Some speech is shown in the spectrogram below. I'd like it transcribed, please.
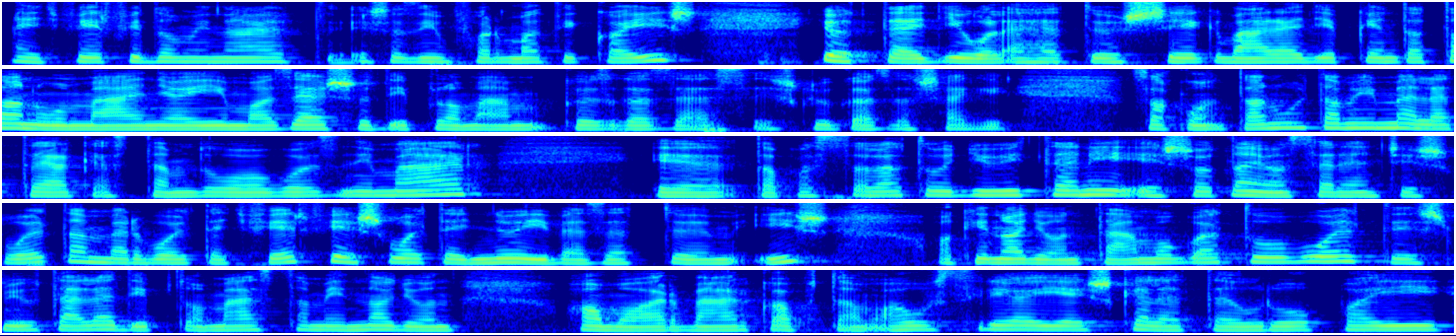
egy férfi dominált, és az informatika is. Jött egy jó lehetőség, már egyébként a tanulmányaim, az első diplomám közgazdász és külgazdasági szakon tanultam, én mellette elkezdtem dolgozni már, tapasztalatot gyűjteni, és ott nagyon szerencsés voltam, mert volt egy férfi, és volt egy női vezetőm is, aki nagyon támogató volt, és miután lediplomáztam, én nagyon hamar már kaptam ausztriai és kelet-európai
